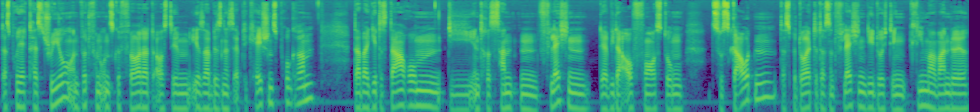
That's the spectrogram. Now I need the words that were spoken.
Das Projekt heißt Trio und wird von uns gefördert aus dem ESA Business Applications Programm. Dabei geht es darum, die interessanten Flächen der Wiederaufforstung zu scouten. Das bedeutet, das sind Flächen, die durch den Klimawandel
